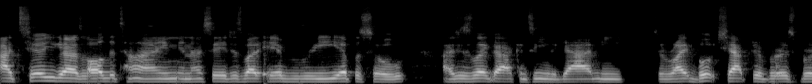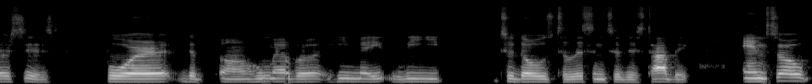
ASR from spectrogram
I tell you guys all the time, and I say it just about every episode, I just let God continue to guide me to write book, chapter, verse, verses for the uh, whomever He may lead to those to listen to this topic. And so,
